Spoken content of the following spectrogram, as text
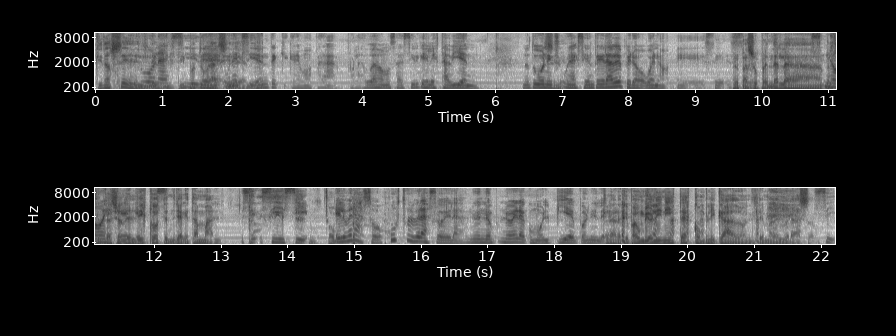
que no sé, el, Tuvo un, el tipo tuvo un accidente, un accidente que queremos, para, por las dudas vamos a decir que él está bien. No tuvo un, ex- Sí. un accidente grave, pero bueno. eh, se- Pero para se- suspender la no, presentación es que- del es disco que- tendría que estar mal. Sí, sí. El brazo, justo el brazo era. No, no- no era como el pie, ponele. Claro, que para un violinista es complicado el tema del brazo. Sí,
